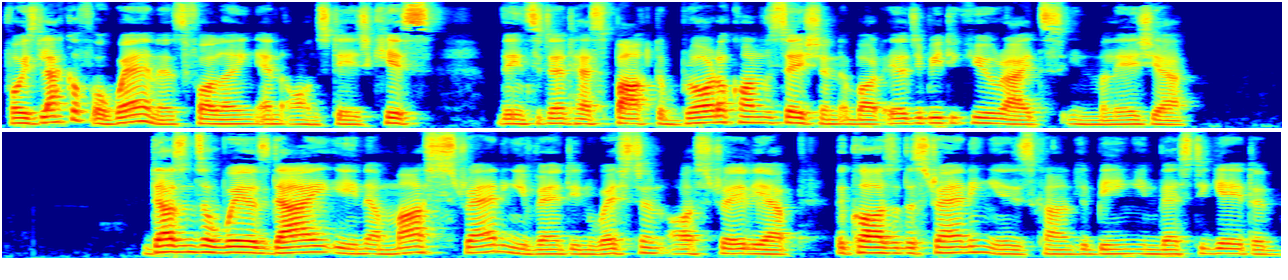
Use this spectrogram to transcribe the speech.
for his lack of awareness following an onstage kiss. The incident has sparked a broader conversation about LGBTQ rights in Malaysia. Dozens of whales die in a mass stranding event in Western Australia. The cause of the stranding is currently being investigated.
